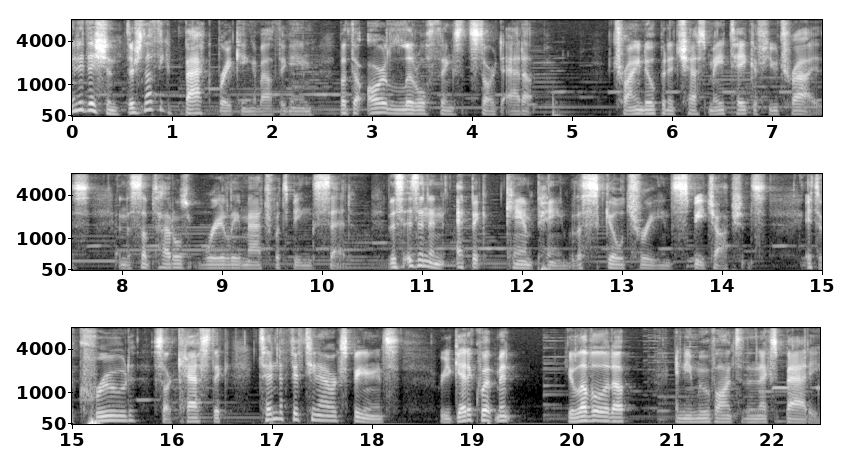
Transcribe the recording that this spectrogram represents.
In addition, there's nothing backbreaking about the game, but there are little things that start to add up. Trying to open a chest may take a few tries, and the subtitles rarely match what's being said. This isn't an epic campaign with a skill tree and speech options. It's a crude, sarcastic, 10 to 15 hour experience where you get equipment, you level it up, and you move on to the next baddie.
